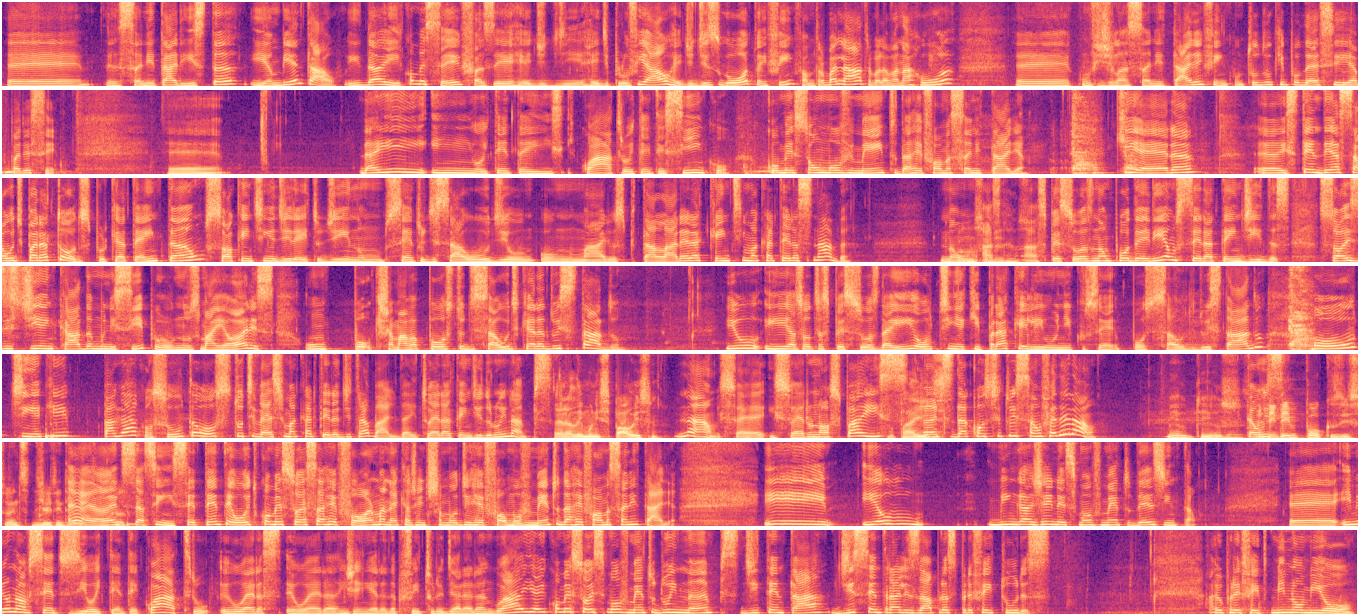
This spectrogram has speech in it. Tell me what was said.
é, sanitarista e ambiental. E daí comecei a fazer rede, de, rede pluvial, rede de esgoto, enfim, fomos trabalhar, trabalhava na rua, é, com vigilância sanitária, enfim, com tudo o que pudesse aparecer. É, daí, em 84, 85, começou um movimento da reforma sanitária, que era é, estender a saúde para todos, porque até então só quem tinha direito de ir num centro de saúde ou, ou numa área hospitalar era quem tinha uma carteira assinada. Não, as, as, pessoas não poderiam ser atendidas. Só existia em cada município, nos maiores, um que chamava posto de saúde que era do Estado. E, o, e as outras pessoas daí ou tinha que ir para aquele único posto de saúde do Estado ou tinha que pagar a consulta ou se tu tivesse uma carteira de trabalho. Daí tu era atendido no INAMPS. Era lei municipal isso? Não, isso, é, isso era o nosso país, o país? antes da Constituição Federal. Meu Deus. Então, 80 isso... e poucos isso, antes de 88. É, antes, assim, em 78 começou essa reforma, né, que a gente chamou de reforma, movimento da reforma sanitária. E, e eu me engajei nesse movimento desde então. É, em 1984, eu era, eu era engenheira da prefeitura de Araranguá e aí começou esse movimento do INAMPS de tentar descentralizar para as prefeituras. Aí o prefeito me nomeou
